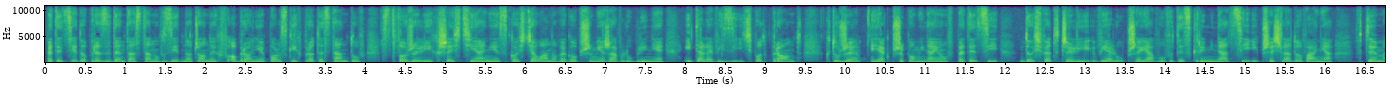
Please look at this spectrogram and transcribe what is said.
Petycję do prezydenta Stanów Zjednoczonych w obronie polskich protestantów stworzyli chrześcijanie z Kościoła Nowego Przymierza w Lublinie i telewizji Idź Pod Prąd, którzy, jak przypominają w petycji, doświadczyli wielu przejawów dyskryminacji i prześladowania, w tym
